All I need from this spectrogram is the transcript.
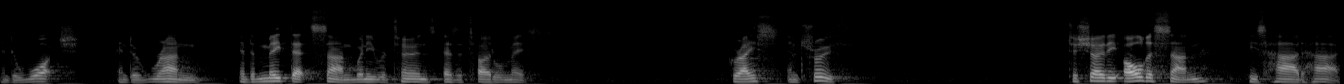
and to watch and to run and to meet that son when he returns as a total mess. Grace and truth to show the older son his hard heart,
